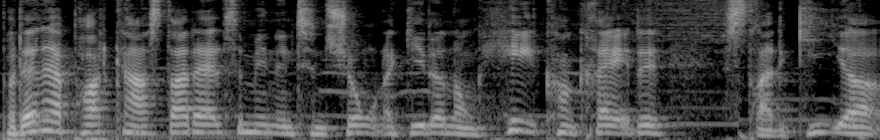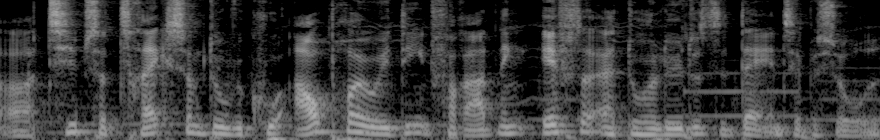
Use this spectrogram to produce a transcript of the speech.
På den her podcast der er det altid min intention at give dig nogle helt konkrete strategier og tips og tricks, som du vil kunne afprøve i din forretning, efter at du har lyttet til dagens episode.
